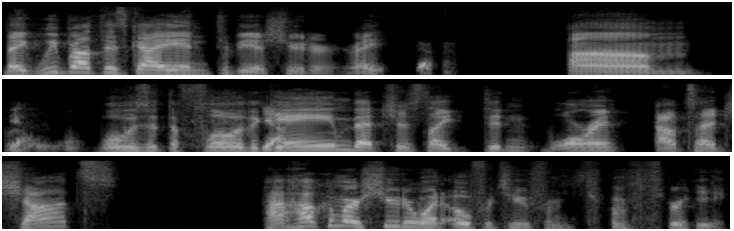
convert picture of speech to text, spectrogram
Like we brought this guy in to be a shooter, right? Yeah. Um, yeah. what was it? The flow of the game that just like didn't warrant outside shots. How, how come our shooter went 0 for 2 from from three?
